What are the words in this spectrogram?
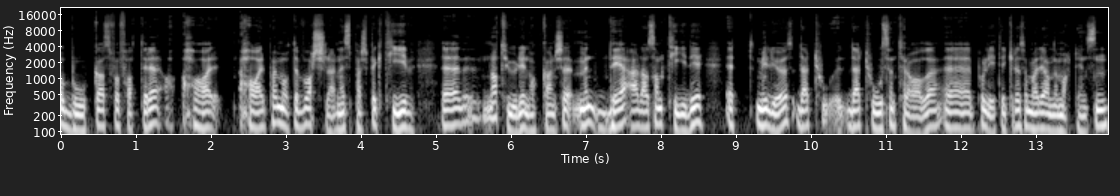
og bokas forfattere har har på en måte varslernes perspektiv. Eh, naturlig nok, kanskje. Men det er da samtidig et miljø der to, der to sentrale eh, politikere som Marianne Martinsen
